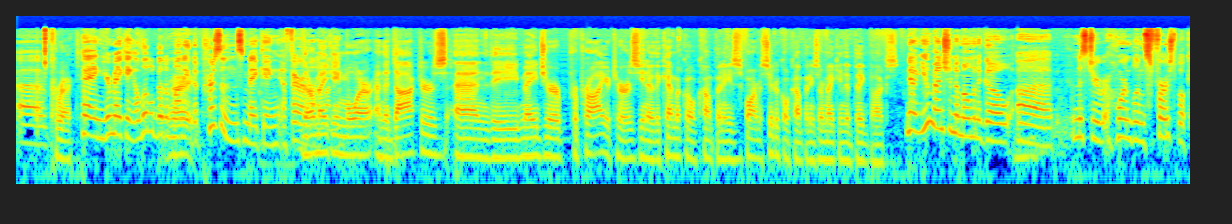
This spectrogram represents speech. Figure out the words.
uh, Correct. paying. You're making a little bit of money. The prison's making a fair amount They're amount of making money. more, and the doctors and the major proprietors, you know, the chemical companies, pharmaceutical companies, are making the big bucks. Now, you mentioned a moment ago uh, Mr. Hornblum's first book,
